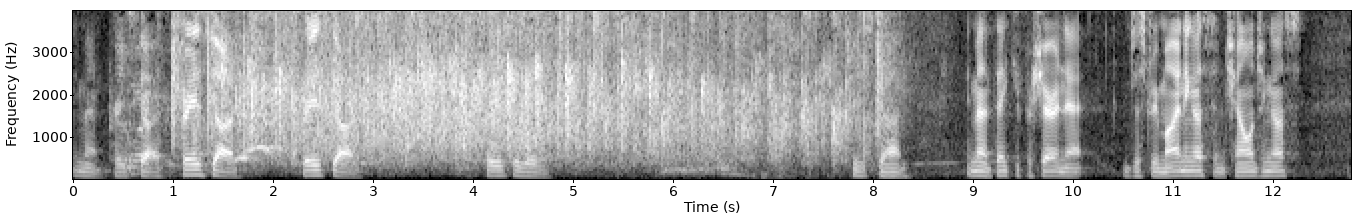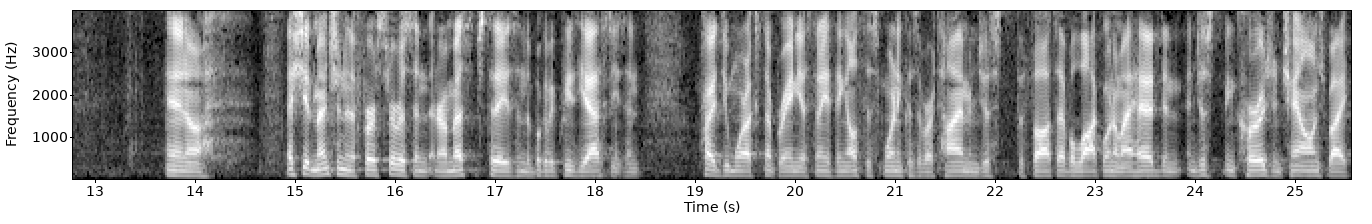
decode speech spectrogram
Amen. Praise God. Praise God. Praise God. Praise the Lord. Praise God. Amen. Thank you for sharing that and just reminding us and challenging us. And uh, as she had mentioned in the first service, and, and our message today is in the book of Ecclesiastes. And probably do more extemporaneous than anything else this morning because of our time and just the thoughts. I have a lot going on in my head and, and just encouraged and challenged by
